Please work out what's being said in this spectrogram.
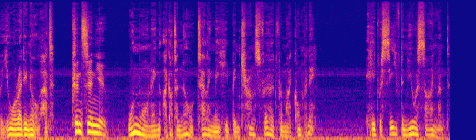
But you already know that. Continue. One morning, I got a note telling me he'd been transferred from my company. He'd received a new assignment.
